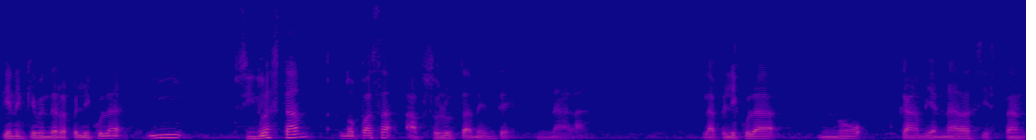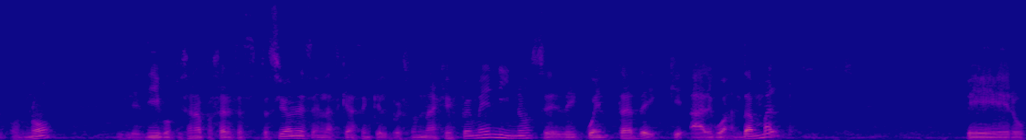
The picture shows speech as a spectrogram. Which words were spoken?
tienen que vender la película y si no están, no pasa absolutamente nada. La película no cambia nada si están o no. Y les digo, empiezan a pasar esas situaciones en las que hacen que el personaje femenino se dé cuenta de que algo anda mal. Pero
